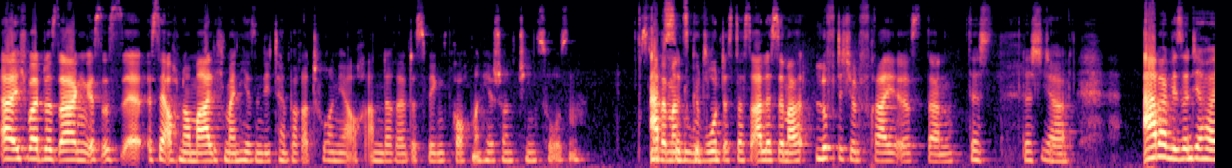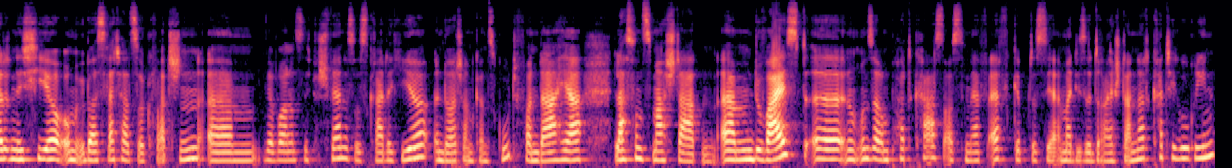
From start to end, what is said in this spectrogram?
äh, ich wollte nur sagen, es ist, äh, ist ja auch normal. Ich meine, hier sind die Temperaturen ja auch andere, deswegen braucht man hier schon Jeanshosen. So, wenn man es gewohnt ist, dass alles immer luftig und frei ist, dann. Das, das stimmt. Ja. Aber wir sind ja heute nicht hier, um übers Wetter zu quatschen. Ähm, wir wollen uns nicht beschweren, es ist gerade hier in Deutschland ganz gut. Von daher, lass uns mal starten. Ähm, du weißt, äh, in unserem Podcast aus dem FF gibt es ja immer diese drei Standardkategorien.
